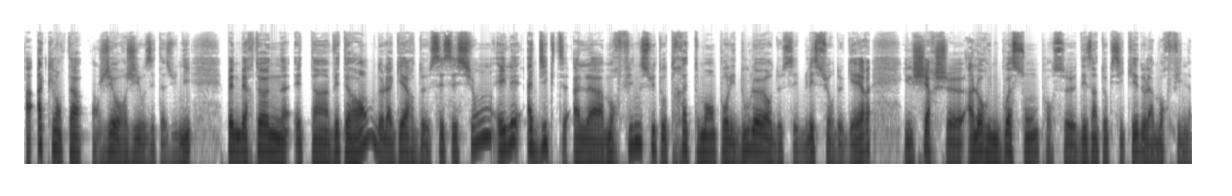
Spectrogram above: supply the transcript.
à Atlanta, en Géorgie, aux États-Unis. Pemberton est un vétéran de la guerre de sécession et il est addict à la morphine suite au traitement pour les douleurs de ses blessures de guerre. Il cherche euh, alors une boisson pour se désintoxiquer de la morphine.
